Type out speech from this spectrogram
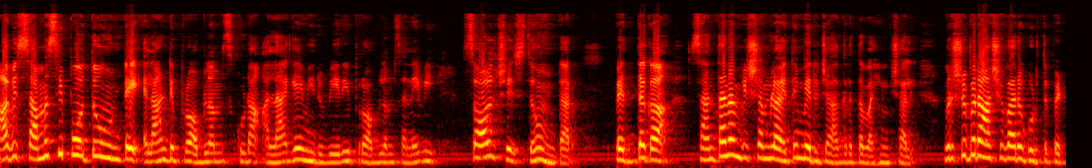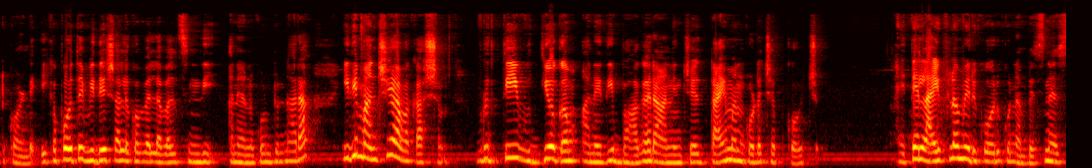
అవి సమసిపోతూ ఉంటే ఎలాంటి ప్రాబ్లమ్స్ కూడా అలాగే మీరు వేరే ప్రాబ్లమ్స్ అనేవి సాల్వ్ చేస్తూ ఉంటారు. పెద్దగా సంతానం విషయంలో అయితే మీరు జాగ్రత్త వహించాలి. వృషభ రాశి వారు గుర్తుపెట్టుకోండి. ఇకపోతే విదేశాలకు వెళ్ళవలసింది అని అనుకుంటున్నారా? ఇది మంచి అవకాశం. వృత్తి ఉద్యోగం అనేది బాగా రాణించే టైం అని కూడా చెప్పుకోవచ్చు. అయితే లైఫ్లో మీరు కోరుకున్న బిజినెస్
